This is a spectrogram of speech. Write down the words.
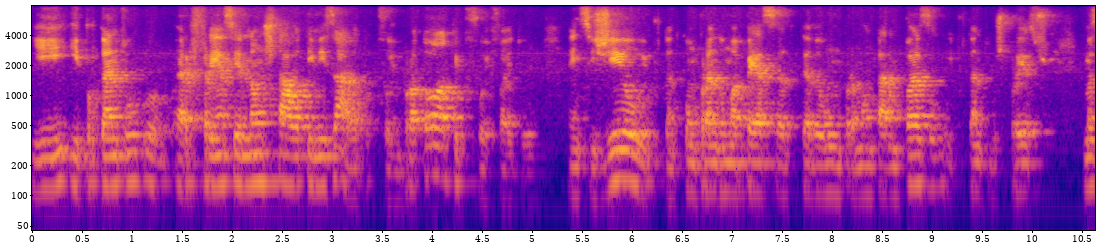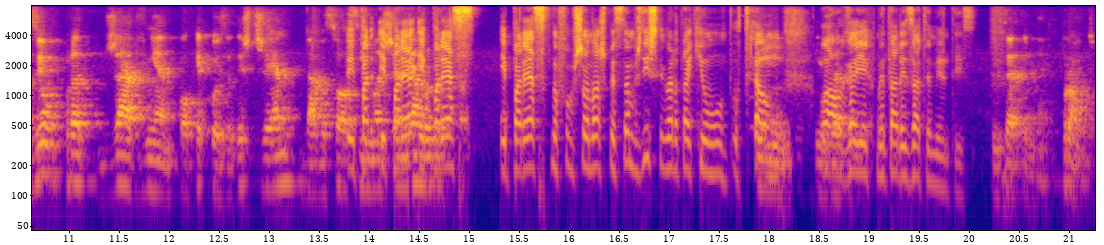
E, e, portanto, a referência não está otimizada, porque foi um protótipo, foi feito em sigilo e, portanto, comprando uma peça de cada um para montar um puzzle e, portanto, os preços mas eu, para, já adivinhando qualquer coisa deste género, dava só assim e, uma e, pare, e parece, e parece que não fomos só nós pensamos disto, agora está aqui um, o Telmo, alguém a comentar exatamente isso. Exatamente, pronto.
